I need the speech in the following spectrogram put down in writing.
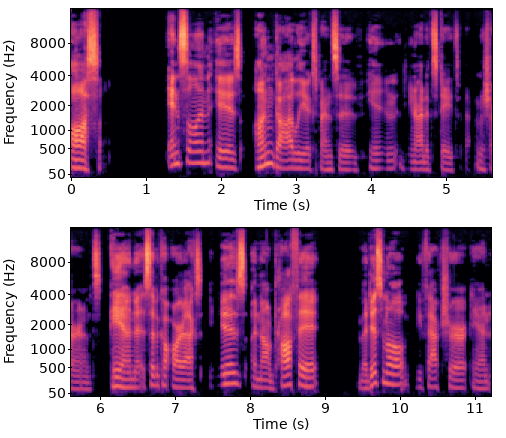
awesome. Insulin is ungodly expensive in the United States without insurance. And Civica RX is a nonprofit medicinal manufacturer. And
